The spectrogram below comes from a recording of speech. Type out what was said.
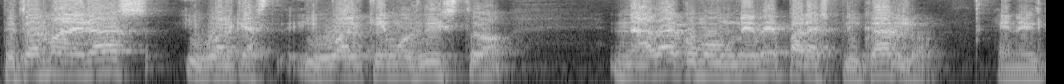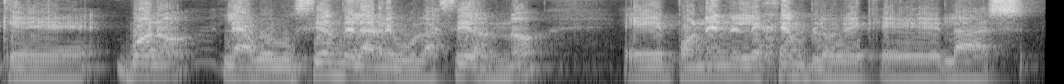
De todas maneras, igual que, igual que hemos visto, nada como un meme para explicarlo, en el que, bueno, la evolución de la regulación, ¿no? Eh, ponen el ejemplo de que las,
